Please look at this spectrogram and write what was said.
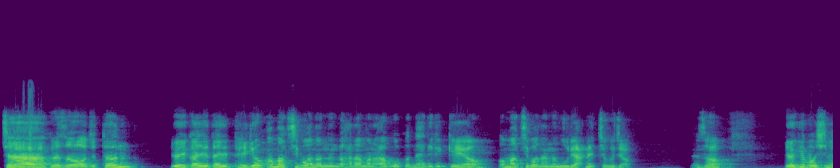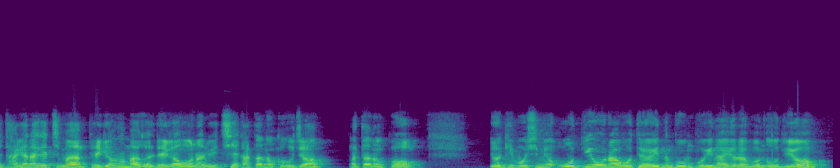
자, 그래서 어쨌든 여기까지 일단 배경 음악 집어넣는 거 하나만 하고 끝내드릴게요. 음악 집어넣는 거 우리 안 했죠, 그죠? 그래서 여기 보시면 당연하겠지만 배경 음악을 내가 원하는 위치에 갖다 놓고, 그죠? 갖다 놓고 여기 보시면 오디오라고 되어 있는 부분 보이나요, 여러분? 오디오?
